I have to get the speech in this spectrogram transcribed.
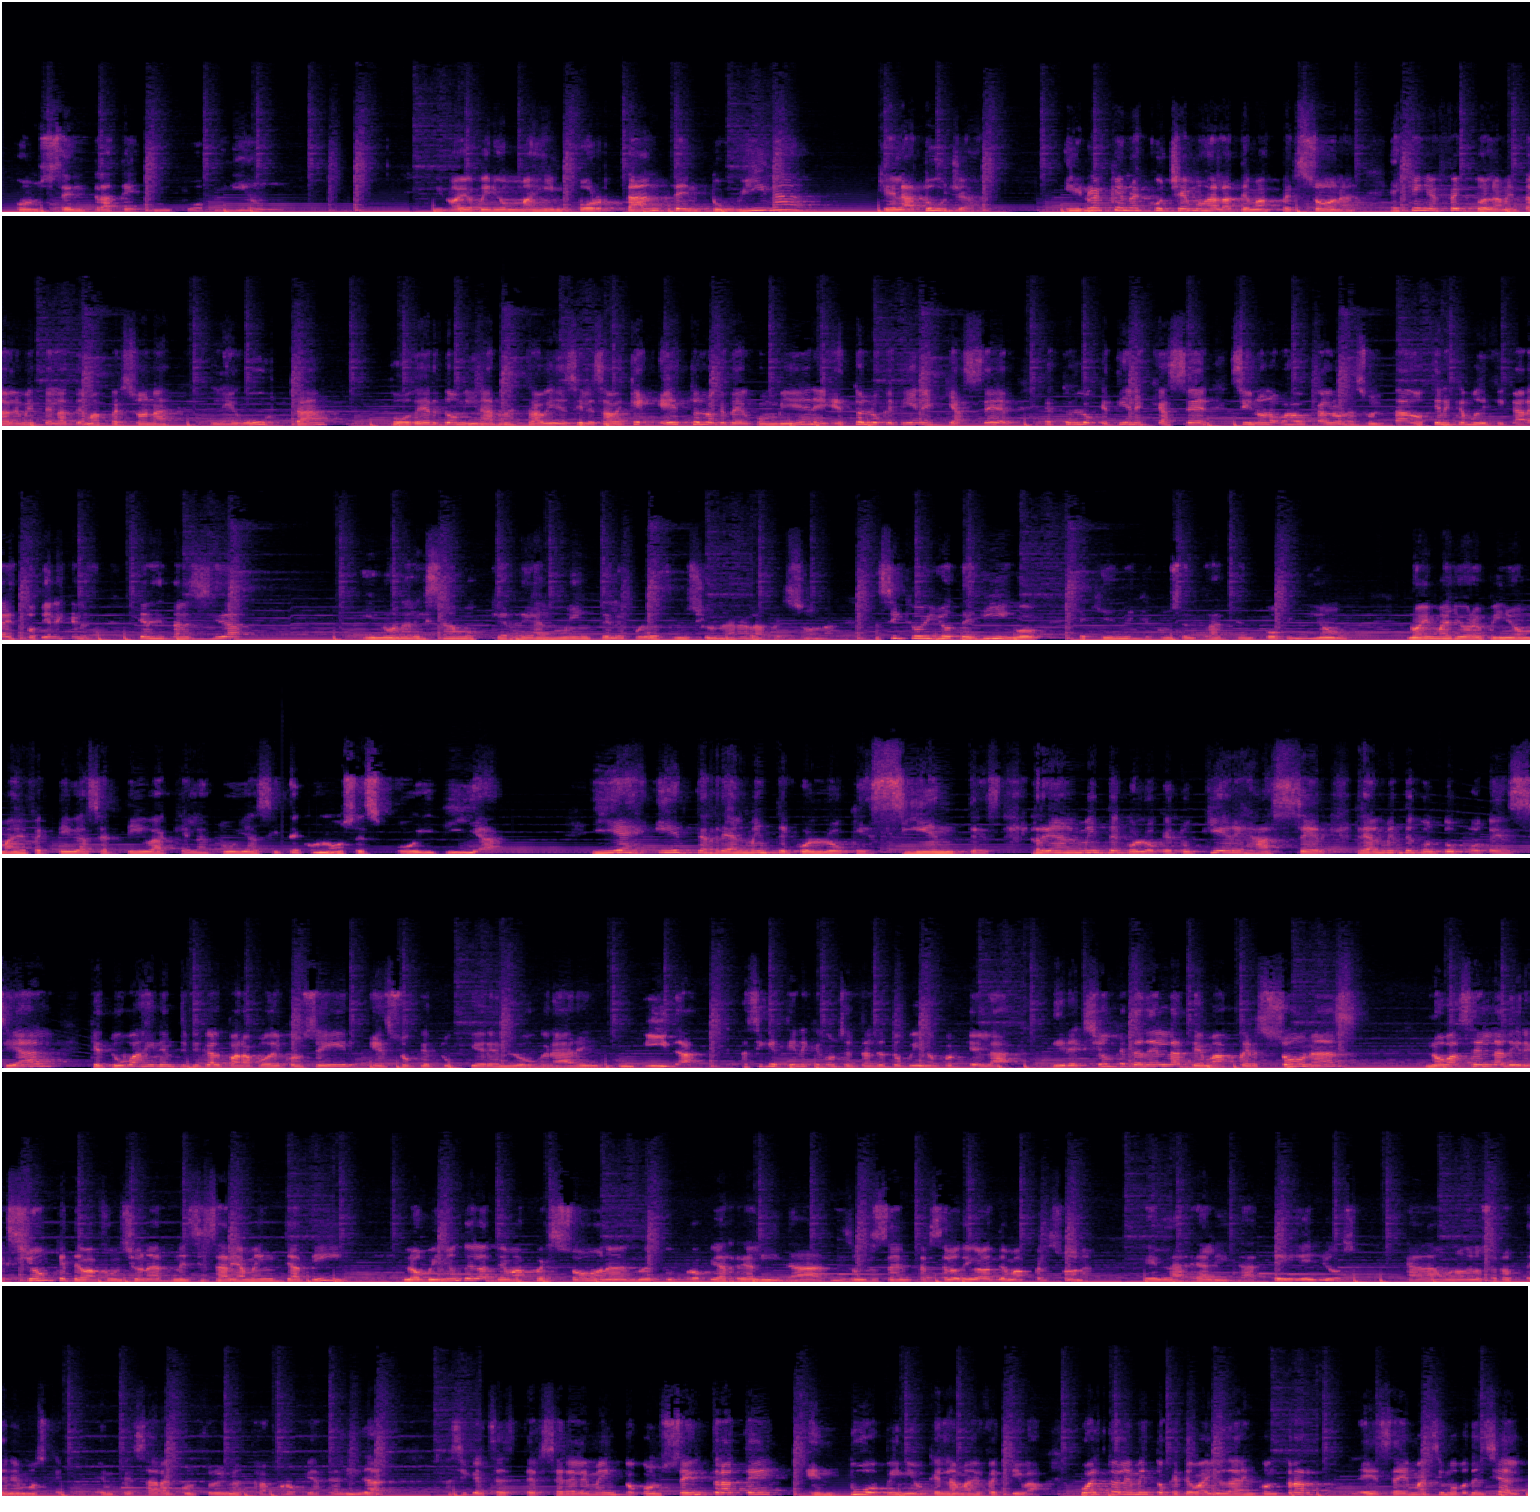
Concéntrate en tu opinión. Y no hay opinión más importante en tu vida que la tuya. Y no es que no escuchemos a las demás personas, es que en efecto, lamentablemente, a las demás personas le gusta poder dominar nuestra vida y decirle, ¿sabes qué? Esto es lo que te conviene, esto es lo que tienes que hacer, esto es lo que tienes que hacer, si no, no vas a buscar los resultados, tienes que modificar esto, tienes, que, tienes esta necesidad. Y no analizamos qué realmente le puede funcionar a la persona. Así que hoy yo te digo que tienes que concentrarte en tu opinión, no hay mayor opinión más efectiva y asertiva que la tuya si te conoces hoy día. Y es irte realmente con lo que sientes, realmente con lo que tú quieres hacer, realmente con tu potencial que tú vas a identificar para poder conseguir eso que tú quieres lograr en tu vida. Así que tienes que concentrarte en tu opinión porque la dirección que te den las demás personas no va a ser la dirección que te va a funcionar necesariamente a ti. La opinión de las demás personas no es tu propia realidad. Siempre se lo digo a las demás personas es la realidad de ellos. Cada uno de nosotros tenemos que empezar a construir nuestra propia realidad. Así que el tercer elemento, concéntrate en tu opinión, que es la más efectiva. Cuarto elemento que te va a ayudar a encontrar ese máximo potencial,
